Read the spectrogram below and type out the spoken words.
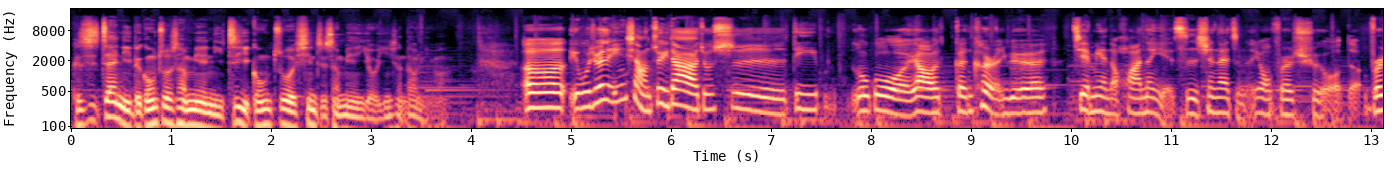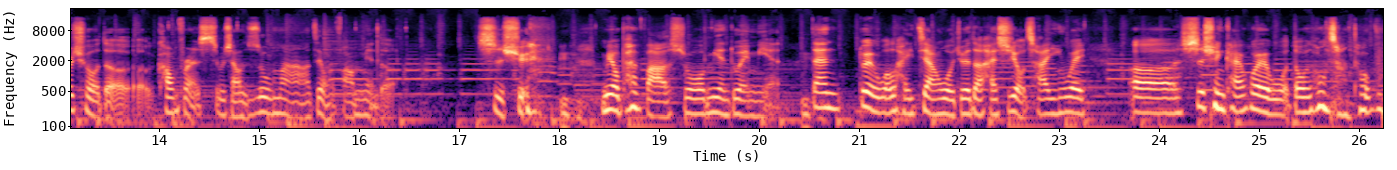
可是，在你的工作上面，你自己工作性质上面有影响到你吗？呃，我觉得影响最大的就是第一，如果要跟客人约见面的话，那也是现在只能用 virtual 的 virtual 的 conference，就像 Zoom 啊这种方面的视讯，嗯，没有办法说面对面。嗯、但对我来讲，我觉得还是有差，因为呃视讯开会，我都通常都不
